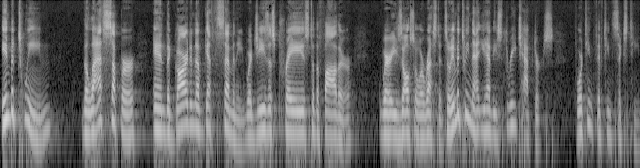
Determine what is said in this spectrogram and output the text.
in between the Last Supper and the Garden of Gethsemane, where Jesus prays to the Father where he's also arrested. So, in between that, you have these three chapters 14, 15, 16.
